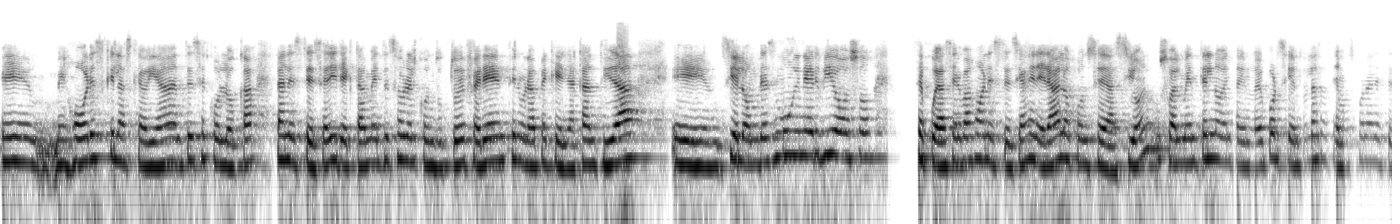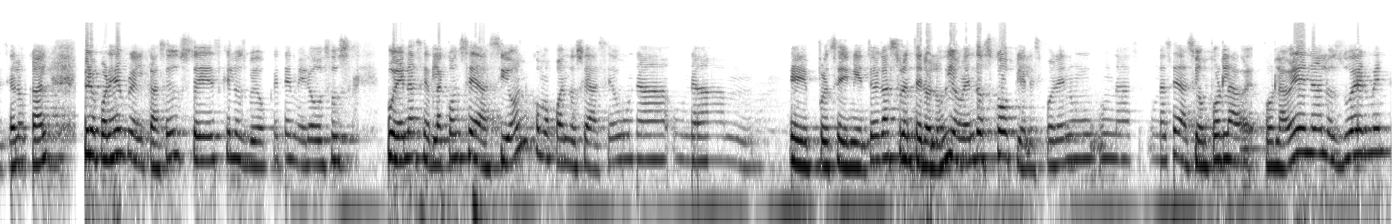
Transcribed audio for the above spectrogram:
eh, mejores que las que había antes. Se coloca la anestesia directamente sobre el conducto deferente en una pequeña cantidad. Eh, si el hombre es muy nervioso, se puede hacer bajo anestesia general o con sedación. Usualmente el 99% las hacemos con anestesia local, pero por ejemplo en el caso de ustedes que los veo que temerosos, pueden hacerla con sedación, como cuando se hace una, una mm, eh, procedimiento de gastroenterología, una endoscopia, les ponen una, sedación por la, por la vena, los duermen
